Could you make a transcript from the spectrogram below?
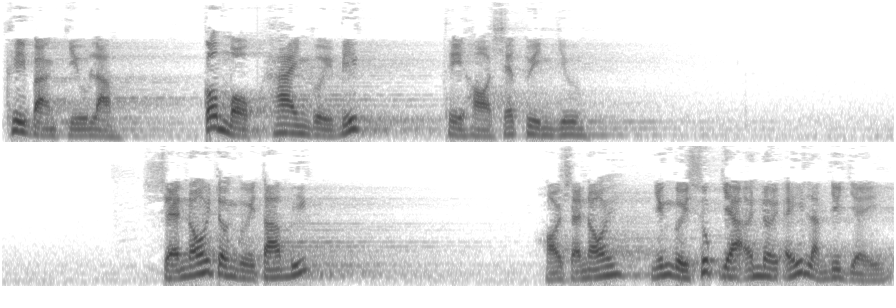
Khi bạn chịu làm, có một, hai người biết, thì họ sẽ tuyên dương. Sẽ nói cho người ta biết họ sẽ nói, những người xuất gia ở nơi ấy làm như vậy.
